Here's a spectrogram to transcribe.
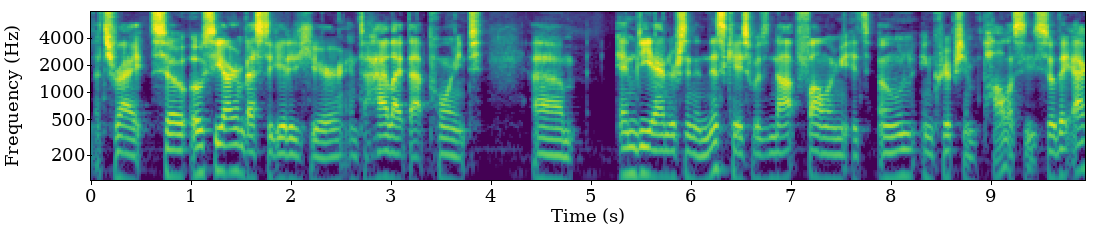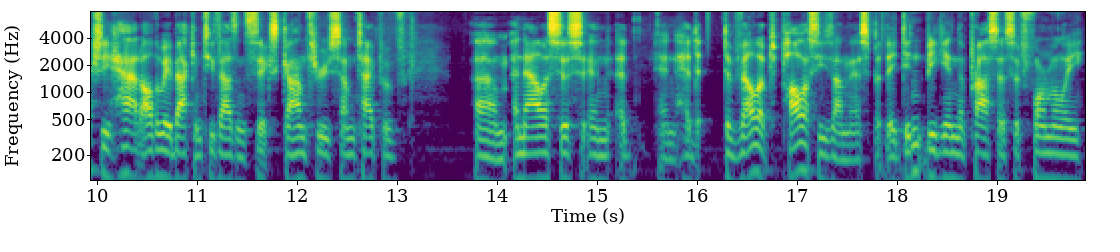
That's right. So OCR investigated here, and to highlight that point, um, MD Anderson in this case was not following its own encryption policies. So they actually had all the way back in 2006 gone through some type of um, analysis and uh, and had developed policies on this, but they didn't begin the process of formally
